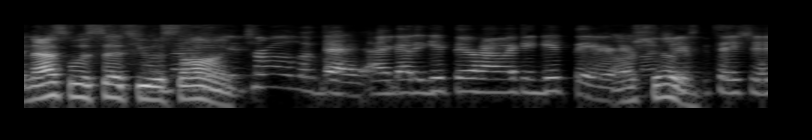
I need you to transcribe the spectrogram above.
And that's what sets you aside. in control of that. I got to get there how I can get there. I And should. my transportation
